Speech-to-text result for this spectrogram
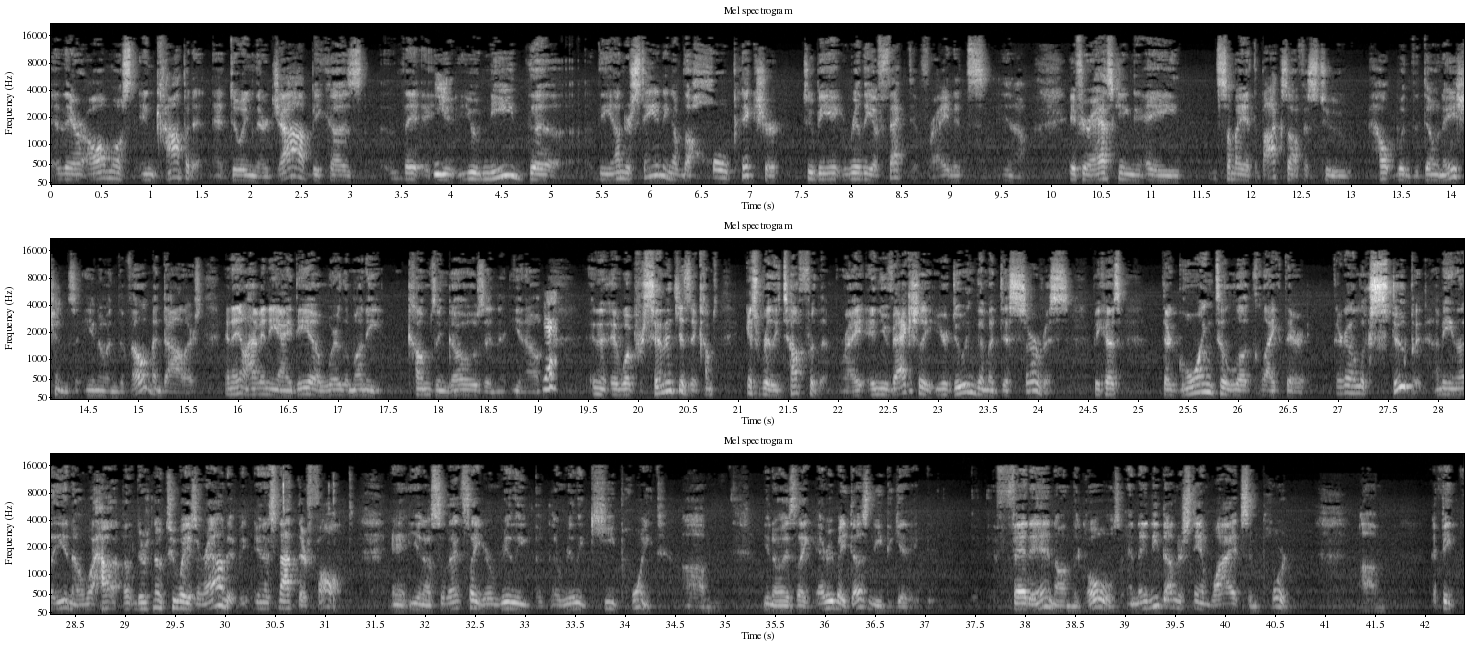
they're almost incompetent at doing their job because they, you, you need the the understanding of the whole picture to be really effective, right? It's you know, if you're asking a somebody at the box office to help with the donations, you know, and development dollars, and they don't have any idea where the money comes and goes, and you know, yeah. and, and what percentages it comes, it's really tough for them, right? And you've actually you're doing them a disservice because they're going to look like they're they're going to look stupid. I mean, you know, how, there's no two ways around it, and it's not their fault. And you know, so that's like a really a really key point. Um, you know, is like everybody does need to get fed in on the goals, and they need to understand why it's important. Um, I think,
